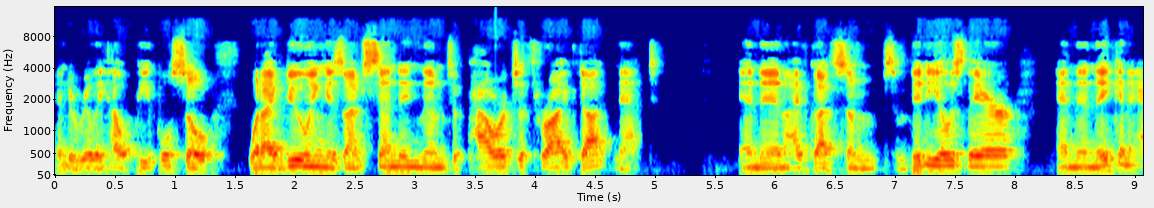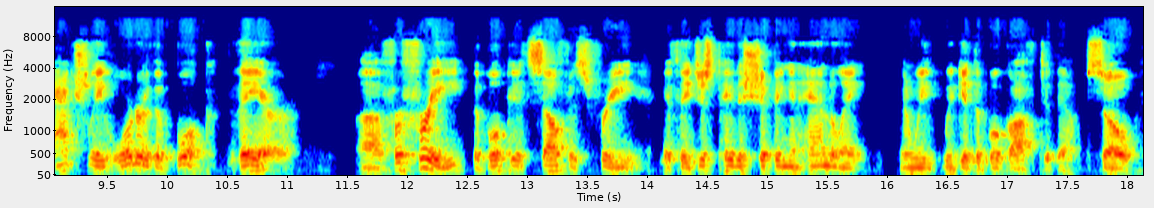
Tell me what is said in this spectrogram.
and to really help people. So what I'm doing is I'm sending them to powertothrive.net. And then I've got some some videos there, and then they can actually order the book there uh, for free. The book itself is free. If they just pay the shipping and handling, then we, we get the book off to them. So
